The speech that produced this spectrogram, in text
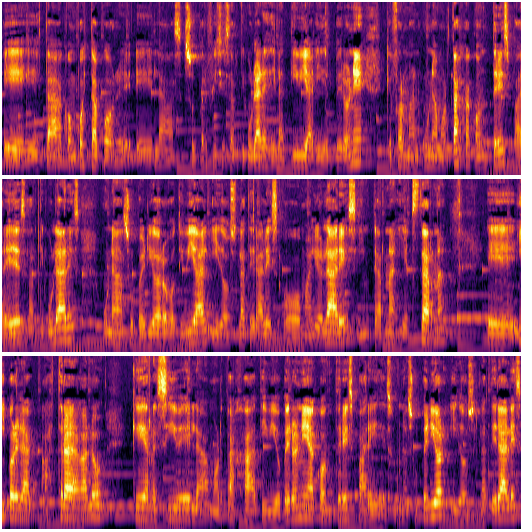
Eh, está compuesta por eh, las superficies articulares de la tibia y del peroné, que forman una mortaja con tres paredes articulares, una superior o tibial y dos laterales o maleolares, interna y externa. Eh, y por el astrágalo que recibe la mortaja tibioperonea con tres paredes, una superior y dos laterales,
